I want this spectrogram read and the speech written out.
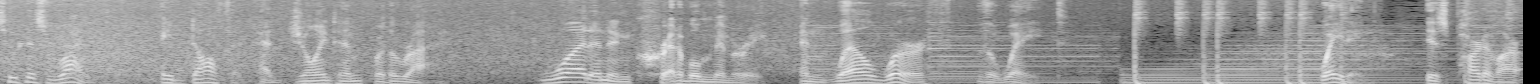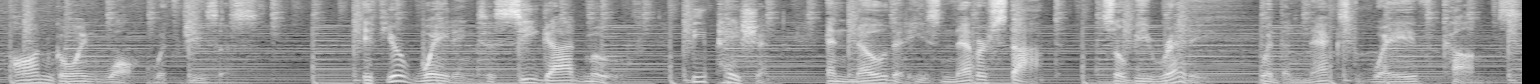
to his right a dolphin had joined him for the ride. What an incredible memory, and well worth the wait. Waiting is part of our ongoing walk with Jesus. If you're waiting to see God move, be patient and know that He's never stopped, so be ready when the next wave comes.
